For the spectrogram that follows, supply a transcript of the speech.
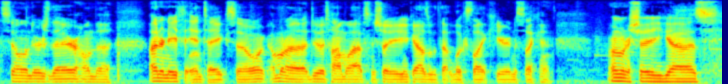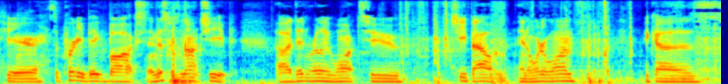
cylinders there on the underneath the intake. So I'm gonna do a time lapse and show you guys what that looks like here in a second. I'm gonna show you guys here. It's a pretty big box and this was not cheap. I uh, didn't really want to cheap out and order one because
